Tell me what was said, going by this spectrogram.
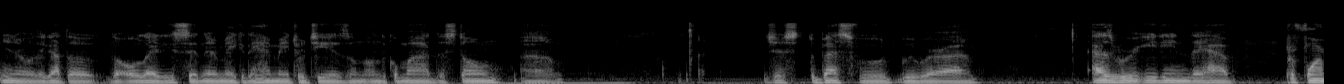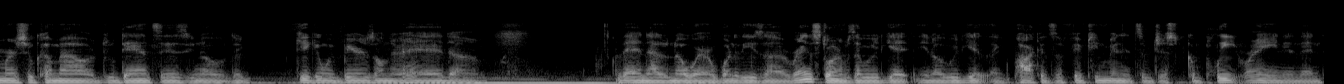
you know, they got the, the old ladies sitting there making the handmade tortillas on, on the comal, the stone. Um, just the best food. We were, uh, as we were eating, they have performers who come out, do dances, you know, they're gigging with beers on their head. Um, then out of nowhere, one of these uh, rainstorms that we would get, you know, we'd get like pockets of 15 minutes of just complete rain, and then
